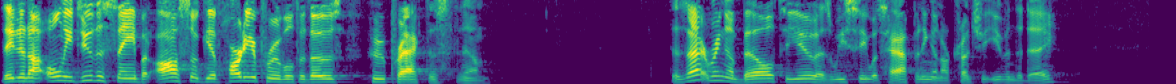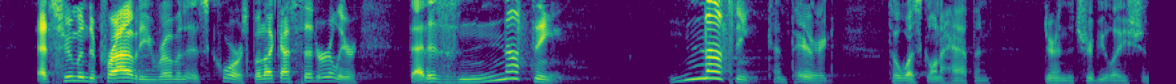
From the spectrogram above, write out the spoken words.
they do not only do the same, but also give hearty approval to those who practice them. Does that ring a bell to you as we see what's happening in our country even today? That's human depravity running its course. But like I said earlier, that is nothing, nothing compared to what's going to happen during the tribulation.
